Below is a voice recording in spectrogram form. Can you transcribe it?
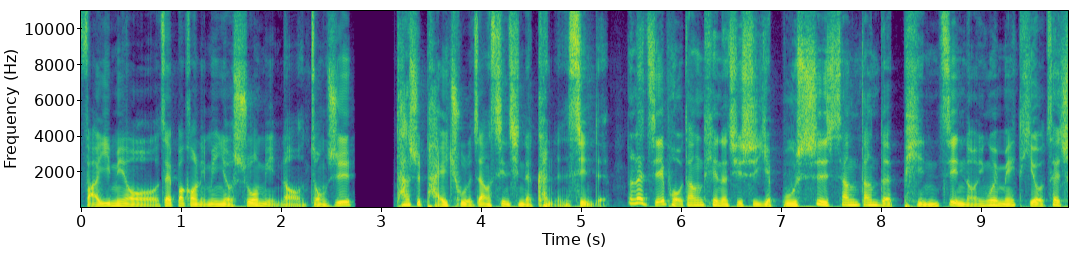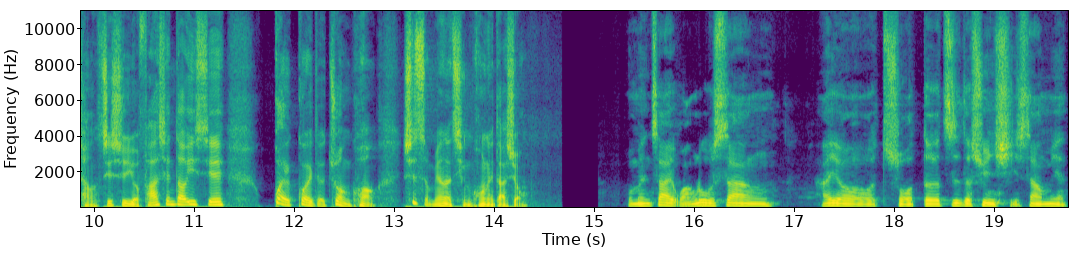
法医没有在报告里面有说明哦。总之，他是排除了这样性侵的可能性的。那在解剖当天呢，其实也不是相当的平静哦，因为媒体有在场，其实有发现到一些怪怪的状况。是什么样的情况呢？大雄，我们在网络上还有所得知的讯息上面，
